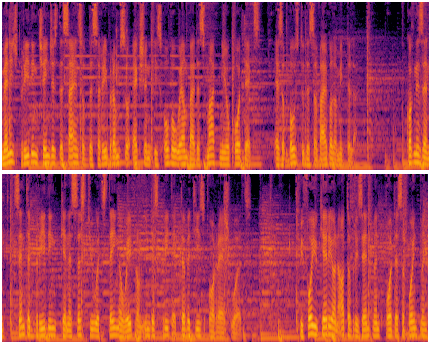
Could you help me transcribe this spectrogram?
managed breathing changes the science of the cerebrum so action is overwhelmed by the smart neocortex, as opposed to the survival amygdala. Cognizant, centered breathing can assist you with staying away from indiscreet activities or rash words. Before you carry on out of resentment or disappointment,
